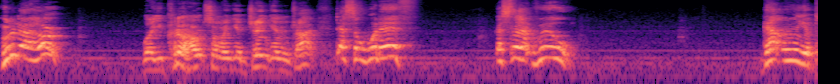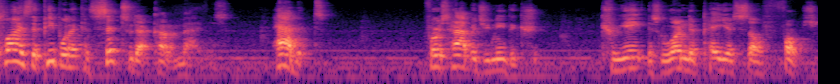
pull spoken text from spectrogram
Who did I hurt? Well, you could have hurt someone you're drinking and driving. That's a what if. That's not real. That only applies to people that consent to that kind of madness. Habits. First habit you need to cre create is learn to pay yourself first.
